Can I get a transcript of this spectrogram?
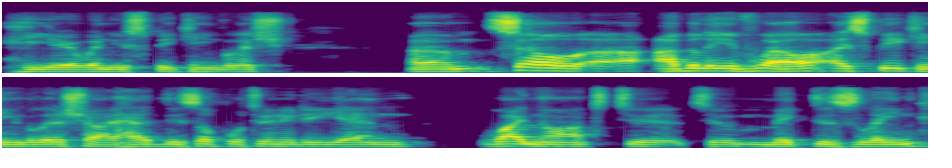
here when you speak English. Um, so uh, I believe, well, I speak English. I had this opportunity, and why not to to make this link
